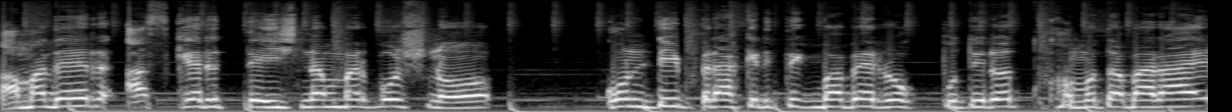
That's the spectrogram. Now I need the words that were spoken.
আমাদের আজকের তেইশ নাম্বার প্রশ্ন কোনটি প্রাকৃতিকভাবে রোগ প্রতিরোধ ক্ষমতা বাড়ায়?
